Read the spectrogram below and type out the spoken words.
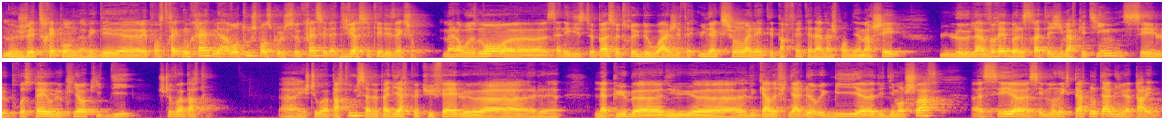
je vais te répondre avec des réponses très concrètes, mais avant tout, je pense que le secret, c'est la diversité des actions. Malheureusement, ça n'existe pas ce truc de ouais, j'ai fait une action, elle a été parfaite, elle a vachement bien marché. La vraie bonne stratégie marketing, c'est le prospect ou le client qui te dit je te vois partout. Euh, et je te vois partout, ça veut pas dire que tu fais le, euh, la pub euh, du, du, quart de finale de rugby du dimanche soir. c'est c'est mon expert comptable, il m'a parlé de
